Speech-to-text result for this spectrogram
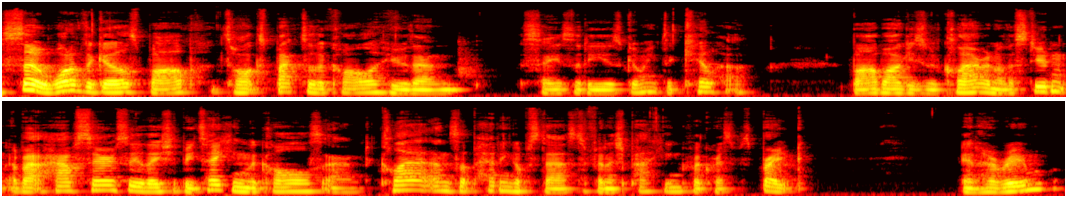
So, one of the girls, Barb, talks back to the caller, who then says that he is going to kill her. Barb argues with Claire, another student, about how seriously they should be taking the calls, and Claire ends up heading upstairs to finish packing for Christmas break. In her room,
